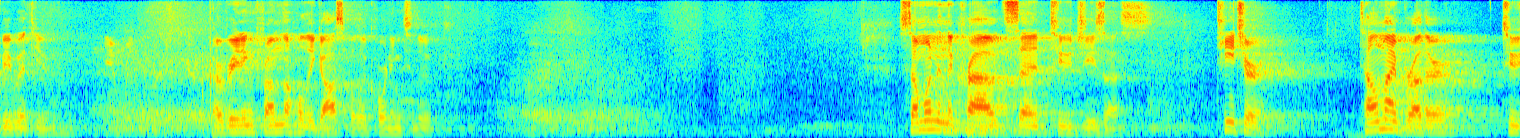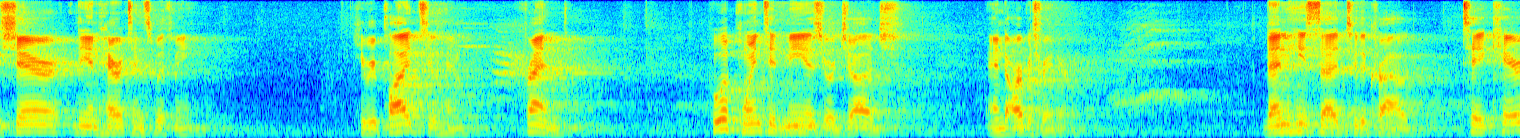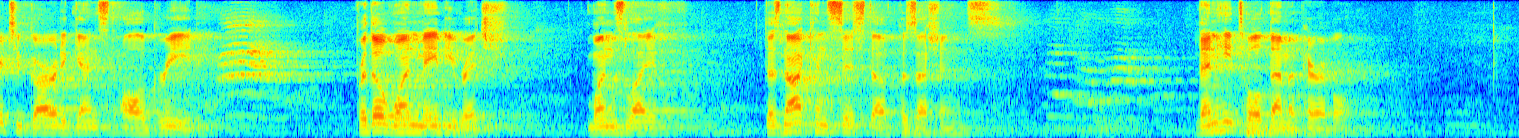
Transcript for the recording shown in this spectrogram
Be with you. And with. A reading from the Holy Gospel according to Luke. Someone in the crowd said to Jesus, Teacher, tell my brother to share the inheritance with me. He replied to him, Friend, who appointed me as your judge and arbitrator? Then he said to the crowd, Take care to guard against all greed. For though one may be rich, one's life does not consist of possessions. Then he told them a parable.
